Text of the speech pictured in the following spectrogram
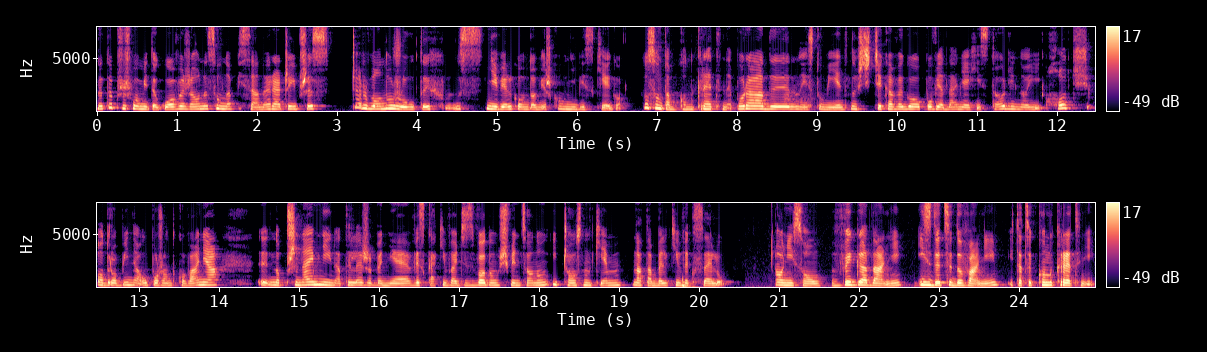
no to przyszło mi do głowy, że one są napisane raczej przez czerwono-żółtych z niewielką domieszką niebieskiego. No są tam konkretne porady, no jest umiejętność ciekawego opowiadania historii, no i choć odrobina uporządkowania, y, no przynajmniej na tyle, żeby nie wyskakiwać z wodą święconą i czosnkiem na tabelki w Excelu. Oni są wygadani i zdecydowani i tacy konkretni.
